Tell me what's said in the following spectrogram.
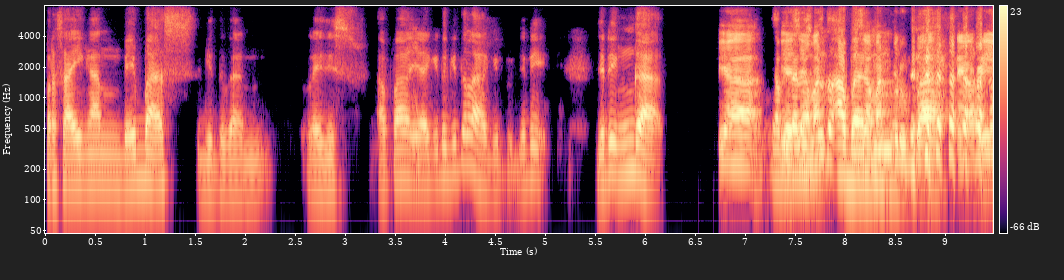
persaingan bebas gitu kan legis apa ya gitu gitulah gitu jadi jadi enggak ya, ya zaman itu abadi. zaman berubah teori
